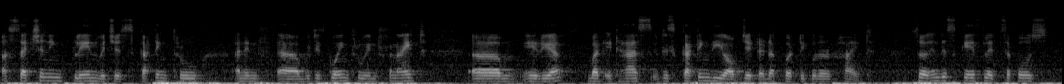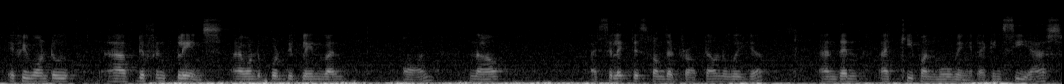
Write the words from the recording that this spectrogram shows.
a sectioning plane which is cutting through an uh, which is going through infinite um, area but it has it is cutting the object at a particular height. So in this case let's suppose if you want to have different planes. I want to put the plane one on. Now I select this from the drop down over here and then I keep on moving it. I can see as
